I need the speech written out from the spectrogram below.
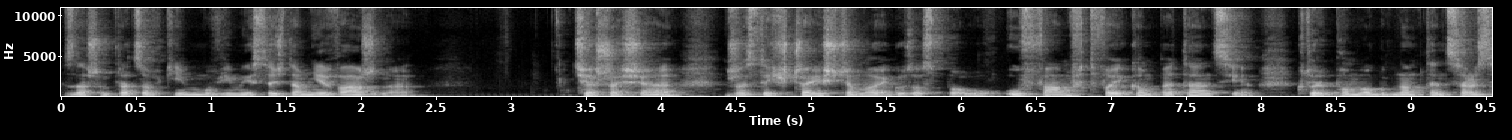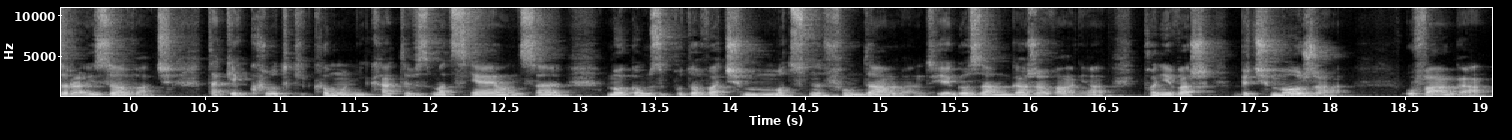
z naszym pracownikiem, mówimy: Jesteś dla mnie ważny. Cieszę się, że jesteś częścią mojego zespołu. Ufam w Twoje kompetencje, które pomogą nam ten cel zrealizować. Takie krótkie komunikaty wzmacniające mogą zbudować mocny fundament jego zaangażowania, ponieważ być może, uwaga,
